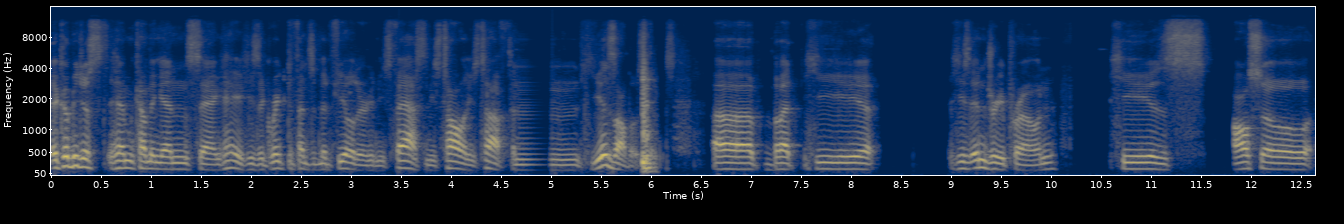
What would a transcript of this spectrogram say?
it could be just him coming in saying, "Hey, he's a great defensive midfielder, and he's fast, and he's tall, and he's tough, and he is all those things." Uh, but he he's injury prone. He's also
